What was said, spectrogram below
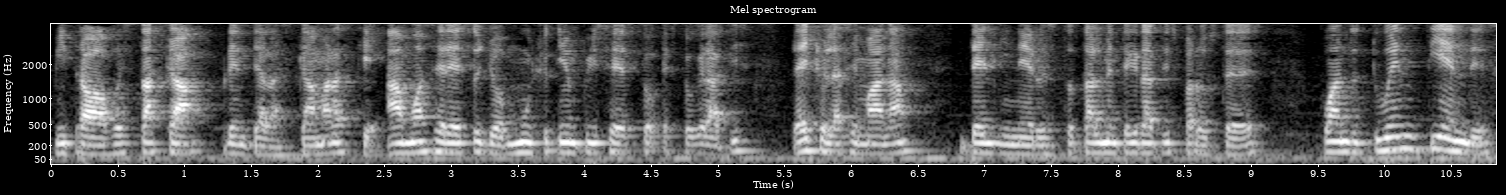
Mi trabajo está acá, frente a las cámaras, que amo hacer esto. Yo mucho tiempo hice esto, esto gratis. De hecho, la semana del dinero es totalmente gratis para ustedes. Cuando tú entiendes,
